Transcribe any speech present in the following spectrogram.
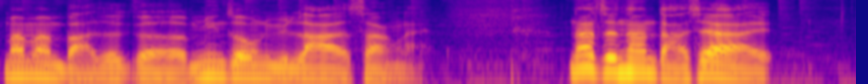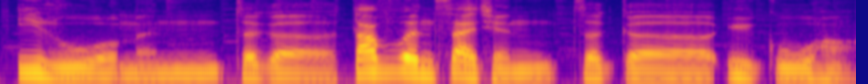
慢慢把这个命中率拉了上来。那整场打下来，一如我们这个大部分赛前这个预估哈，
